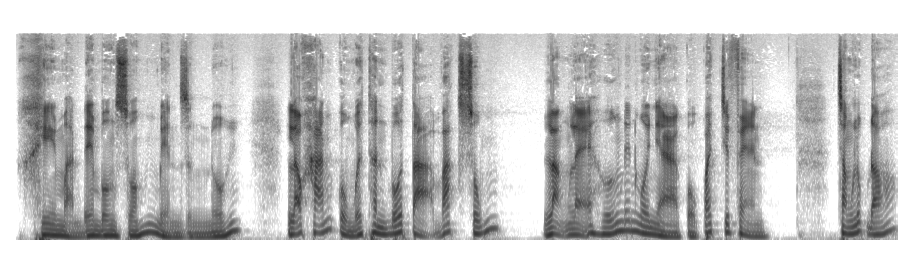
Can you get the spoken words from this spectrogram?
Khi mà đêm buông xuống miền rừng núi, Lão Khán cùng với thân bố tạ vác súng, Lặng lẽ hướng đến ngôi nhà của Quách Chí Phèn. Trong lúc đó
